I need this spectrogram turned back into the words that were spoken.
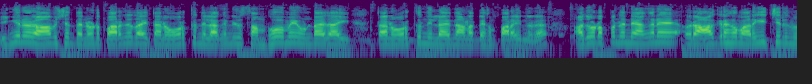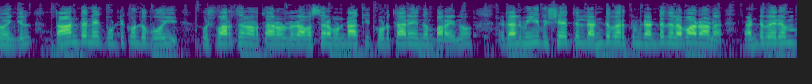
ഇങ്ങനൊരു ആവശ്യം തന്നോട് പറഞ്ഞതായി താൻ ഓർക്കുന്നില്ല. അങ്ങനെ ഒരു സംഭവമേ ഉണ്ടായതായി താൻ ഓർക്കുന്നില്ല എന്നാണ് അദ്ദേഹം പറയുന്നത്. അതോടൊപ്പം തന്നെ അങ്ങനെ ഒരു ആഗ്രഹം അറിയിച്ചിരുന്നുവെങ്കിൽ താൻ തന്നെ കൂട്ടിക്കൊണ്ടുപോയി പുഷ്പാർച്ചന നടത്താനുള്ള ഒരു അവസരം ഉണ്ടാക്കി കൊടുത്താനേ എന്നും പറയുന്നു. എന്തായാലും ഈ വിഷയത്തിൽ രണ്ടുപേർക്കും രണ്ട് നിലപാടാണ്. രണ്ടുപേരും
